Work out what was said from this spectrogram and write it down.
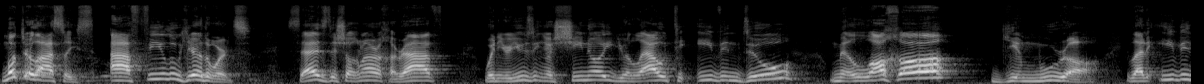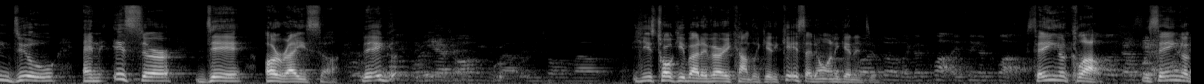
Mutter lasis. Afilu, hear the words. Says the Shulchan Aruch Harav, when you're using a shinoi, you're allowed to even do melacha gemura. You're allowed to even do an iser de araisa. The, he's talking about a very complicated case I don't want to get into. saying a cloud. He's saying a.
